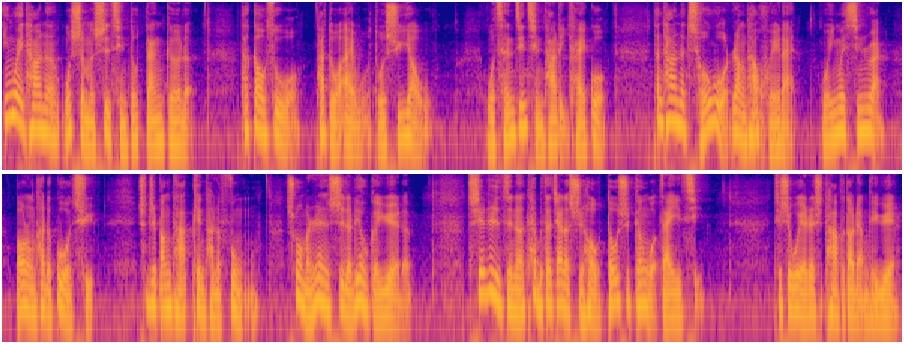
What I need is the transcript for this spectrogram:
因为他呢，我什么事情都耽搁了。他告诉我，他多爱我，多需要我。我曾经请他离开过，但他呢，求我让他回来。我因为心软，包容他的过去，甚至帮他骗他的父母，说我们认识了六个月了。这些日子呢，他不在家的时候，都是跟我在一起。其实我也认识他不到两个月，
